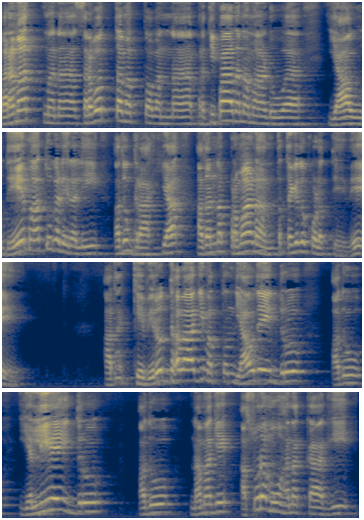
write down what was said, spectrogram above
ಪರಮಾತ್ಮನ ಸರ್ವೋತ್ತಮತ್ವವನ್ನು ಪ್ರತಿಪಾದನ ಮಾಡುವ ಯಾವುದೇ ಮಾತುಗಳಿರಲಿ, ಅದು ಗ್ರಾಹ್ಯ, ಅದನ್ನು ಪ್ರಮಾಣ ಅಂತ ತೆಗೆದುಕೊಳ್ಳುತ್ತೇವೆ. ಅದಕ್ಕೆ ವಿರುದ್ಧವಾಗಿ ಮತ್ತೊಂದು ಯಾವುದೇ ಇದ್ದರೂ ಅದು ಎಲ್ಲಿಯೇ ಇದ್ದರೂ ಅದು ನಮಗೆ ಅಸುರ ಮೋಹನಕ್ಕಾಗಿ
